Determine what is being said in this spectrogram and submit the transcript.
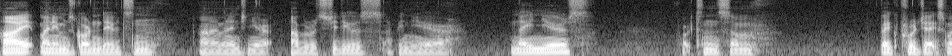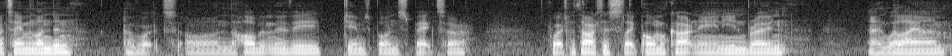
Hi, my name is Gordon Davidson. I'm an engineer at Abbey Road Studios. I've been here nine years. Worked on some big projects my time in London. I've worked on the Hobbit movie, James Bond, Spectre. I've worked with artists like Paul McCartney and Ian Brown and will.i.am.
